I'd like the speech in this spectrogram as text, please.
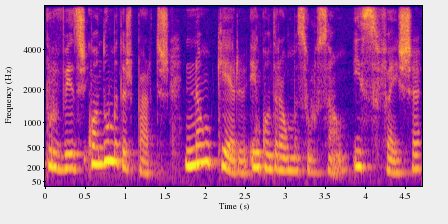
por vezes, quando uma das partes não quer encontrar uma solução e se fecha,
